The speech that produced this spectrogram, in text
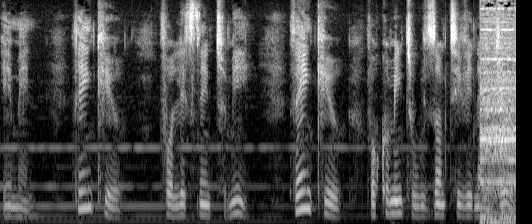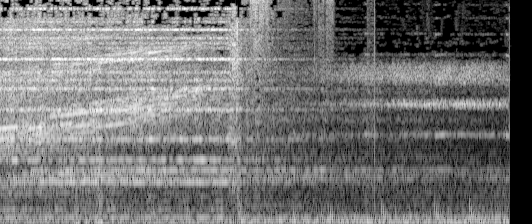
Amen. Thank you for listening to me. Thank you for coming to Wisdom TV Nigeria.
